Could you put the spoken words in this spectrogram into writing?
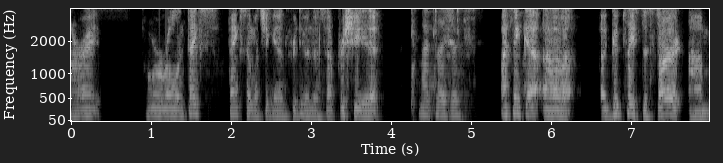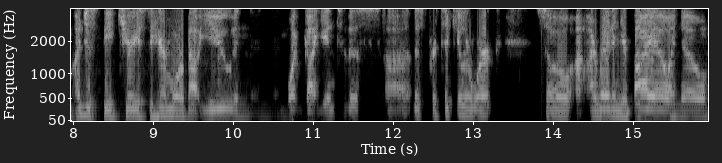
All right we're rolling. Thanks, thanks so much again for doing this. I appreciate it. My pleasure. I think uh, uh, a good place to start. Um, I'd just be curious to hear more about you and, and what got you into this uh, this particular work. So I read in your bio. I know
